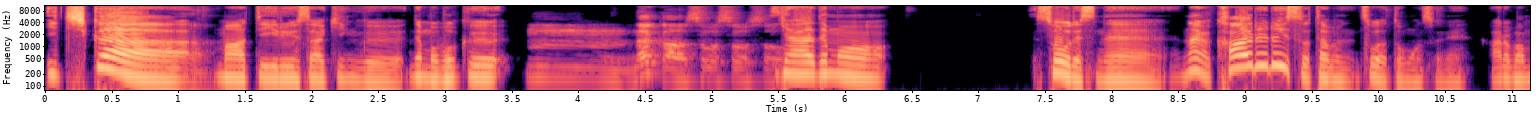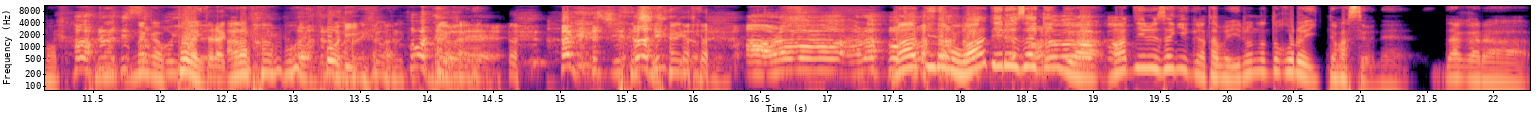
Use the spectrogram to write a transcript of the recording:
1か、うんマーティー・ルーサー・キング。でも僕、うーん、なんか、そうそうそう。いや、でも、そうですね。なんかカール・ルイスは多分そうだと思うんですよね。アラバマ。なんかぽい。アラバマっぽい。ぽいよね。なんか知らない けど。あ、アラバマ、アラバマ。マーティでも、マーティ・ルーサー・キングは、マーティ・ルーサー・キングが多分いろんなところ行ってますよね。だから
